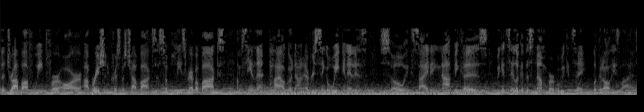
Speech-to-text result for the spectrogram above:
the drop off week for our Operation Christmas Child boxes. So please grab a box. I'm seeing that pile go down every single week, and it is so exciting. Not because we can say, look at this number, but we can say, look at all these lives.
